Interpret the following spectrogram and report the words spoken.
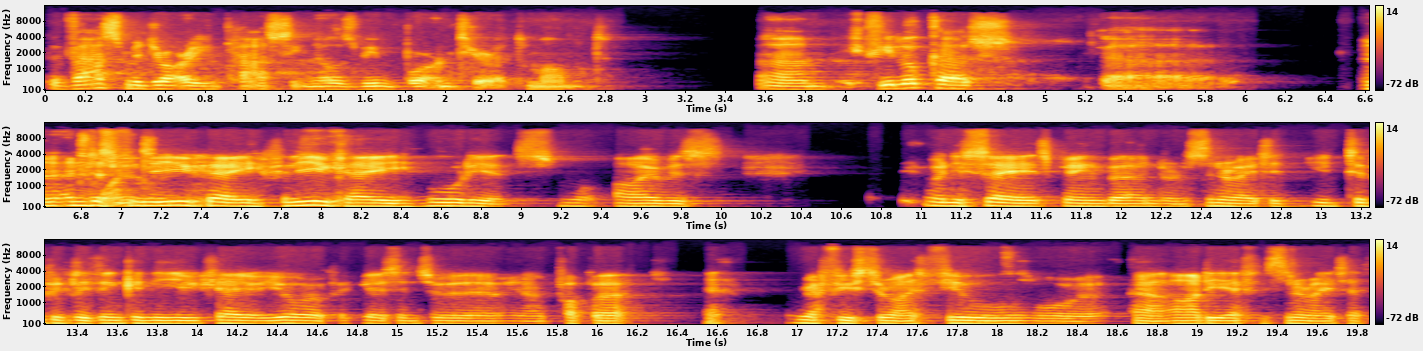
The vast majority of plastic now is being burnt here at the moment. Um, if you look at uh, and, and just for the UK, for the UK audience, what I was when you say it's being burned or incinerated, you typically think in the UK or Europe it goes into a you know, proper uh, refuse derived fuel or uh, RDF incinerator.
